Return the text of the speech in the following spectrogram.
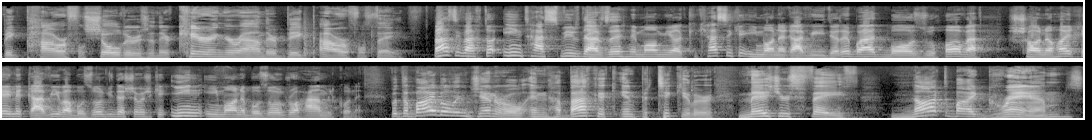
big powerful shoulders and they're carrying around their big powerful faith. بعضی وقتا این تصویر در ذهن ما میاد که کسی که ایمان قوی داره باید بازوها و شانه های خیلی قوی و بزرگی داشته باشه که این ایمان بزرگ رو حمل کنه But the Bible in general, and Habakkuk in particular, measures faith not by grams,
